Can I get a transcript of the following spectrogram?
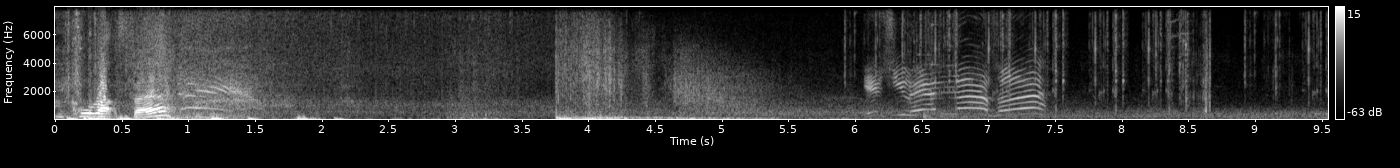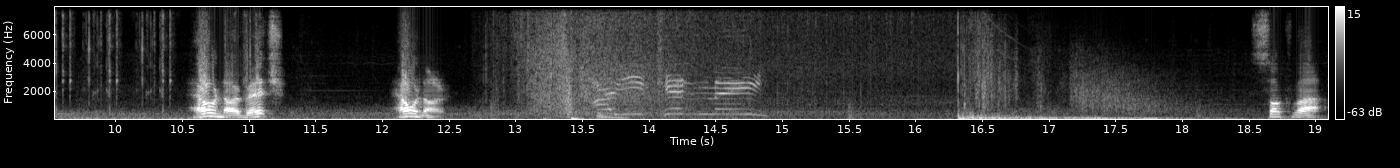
You call that fair? Guess you had enough, huh? Hell no, bitch. Hell no. Are you kidding me? Suck that.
